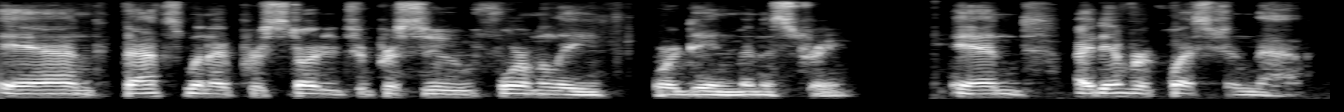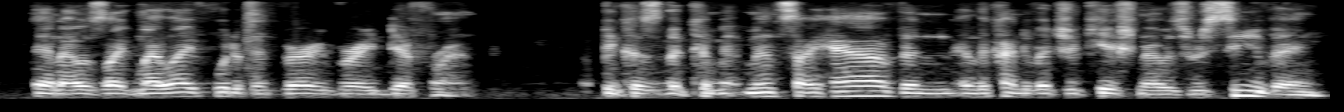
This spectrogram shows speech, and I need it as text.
And that's when I started to pursue formally ordained ministry. And I'd never questioned that. And I was like, my life would have been very, very different because the commitments I have and, and the kind of education I was receiving.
